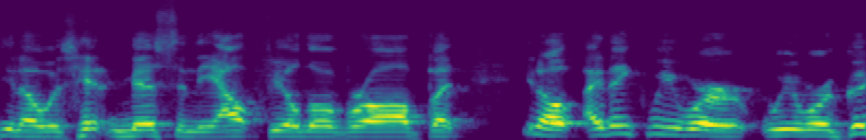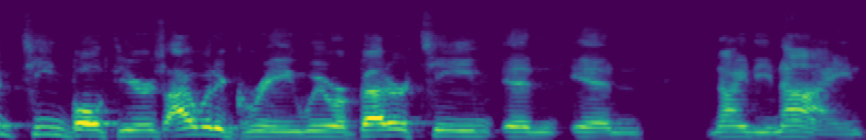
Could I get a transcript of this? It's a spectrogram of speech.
you know, was hit and miss in the outfield overall. But you know, I think we were we were a good team both years. I would agree. We were a better team in in '99.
